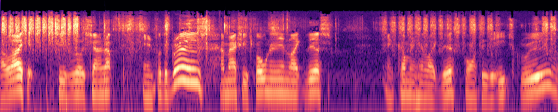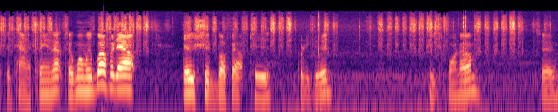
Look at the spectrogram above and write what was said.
I like it. She's really shining up. And for the grooves, I'm actually folding in like this and coming in here like this, going through the each groove to kind of clean it up. So when we buff it out, those should buff out too pretty good. Each one of them. So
